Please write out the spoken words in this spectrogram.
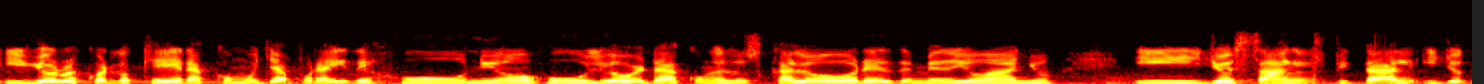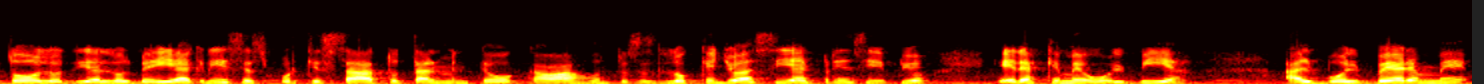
Y yo recuerdo que era como ya por ahí de junio, julio, ¿verdad? Con esos calores de medio año. Y yo estaba en el hospital y yo todos los días los veía grises porque estaba totalmente boca abajo. Entonces lo que yo hacía al principio era que me volvía. Al volverme,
